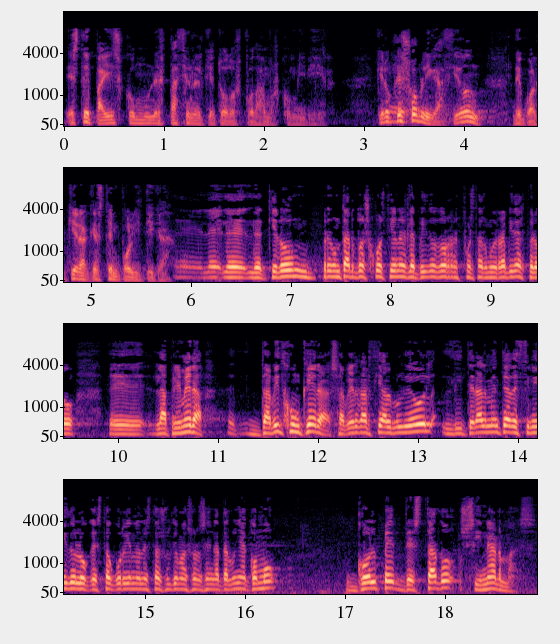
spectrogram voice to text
este país como un espacio en el que todos podamos convivir. Creo que es obligación de cualquiera que esté en política. Eh, le, quiero preguntar dos cuestiones, le pido dos respuestas muy rápidas, pero eh, la primera, David Junquera, Xavier García Albiol, literalmente ha definido lo que está ocurriendo en estas últimas horas en Cataluña como golpe de Estado sin armas.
